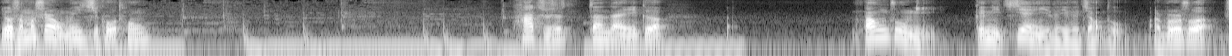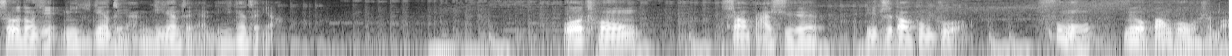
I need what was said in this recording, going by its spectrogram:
有什么事儿我们一起沟通。他只是站在一个帮助你、给你建议的一个角度，而不是说所有东西你一定怎样，你一定怎样，你一定怎样。我从上大学一直到工作，父母没有帮过我什么，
